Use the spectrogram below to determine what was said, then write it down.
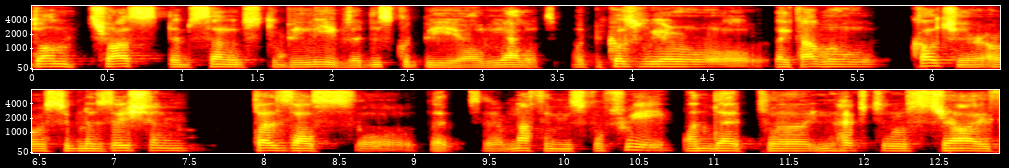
don't trust themselves to believe that this could be a reality. But because we are uh, like our culture, our civilization tells us uh, that uh, nothing is for free and that uh, you have to strive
